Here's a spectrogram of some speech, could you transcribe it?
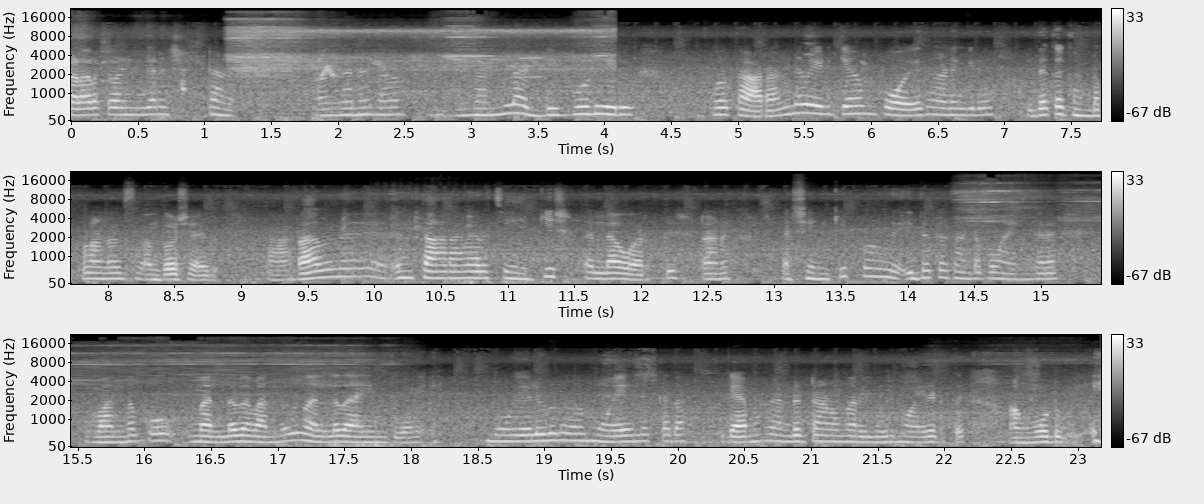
കളറൊക്കെ ഭയങ്കര ഇഷ്ടമാണ് അങ്ങനെ നല്ല അടിപൊളി ഒരു ഇപ്പോൾ താറാവിനെ മേടിക്കാൻ പോയതാണെങ്കിലും ഇതൊക്കെ കണ്ടപ്പോഴാണ് സന്തോഷമായത്. താറാവിന് താറാവിറച്ചി എനിക്കിഷ്ടമല്ല വർക്ക് ഇഷ്ടമാണ് പക്ഷെ എനിക്കിപ്പോൾ ഇതൊക്കെ കണ്ടപ്പോൾ ഭയങ്കര വന്നപ്പോൾ നല്ലത് വന്നത് നല്ലതായി തോന്നി. മുയലുകൾ മുയലൊക്കെ അതാ ക്യാമറ കണ്ടിട്ടാണോ എന്നറിയില്ല ഒരു മുയലെടുത്ത് അങ്ങോട്ട് പോയി.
